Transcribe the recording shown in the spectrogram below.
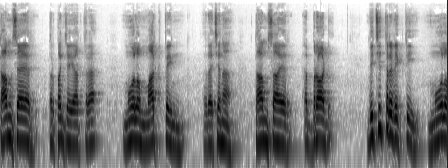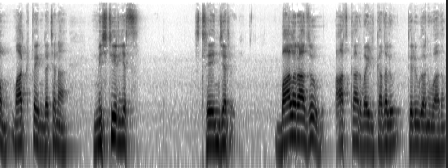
Tom Sawyer ప్రపంచయాత్ర మూలం మార్క్ ట్వైన్ రచన టామ్ సాయర్ అబ్రాడ్ విచిత్ర వ్యక్తి మూలం మార్క్ ట్వైన్ రచన mysterious stranger Balaraju Oscar Wilde కథలు తెలుగు అనువాదం.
